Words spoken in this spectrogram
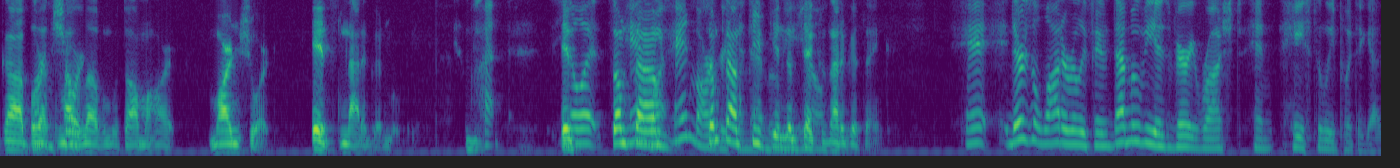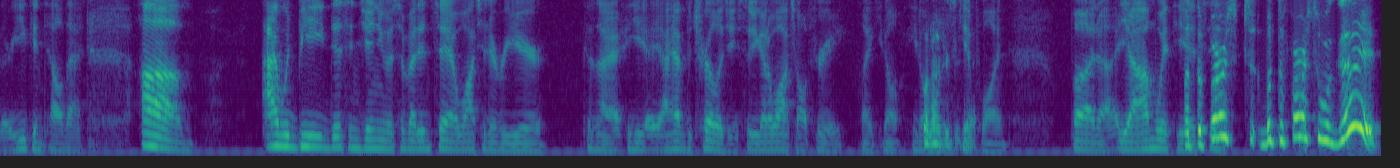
God bless Martin him, Short. I love him with all my heart, Martin Short. It's not a good movie. You It's- know what? Sometimes, and, Mar- and sometimes keep that getting movie, them you checks know. is not a good thing. Eh, there's a lot of really favorite. That movie is very rushed and hastily put together. You can tell that. Um, I would be disingenuous if I didn't say I watch it every year because I I have the trilogy, so you got to watch all three. Like you don't you don't want to skip one. But uh, yeah, I'm with you. But the It's- it's- first, two, but the first two are good,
